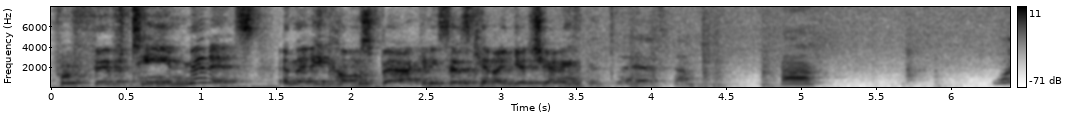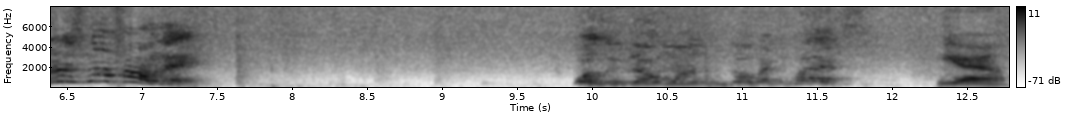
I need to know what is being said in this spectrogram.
for 15 minutes. And then he comes back and he says, Can I get you anything? The class coming. Huh? Where's my phone at? Well, leave it on one and go back to class? Yeah.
